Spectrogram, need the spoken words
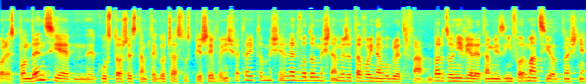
korespondencję kustoszy z tamtego czasu, z I wojny światowej, to my się ledwo domyślamy, że ta wojna w ogóle trwa. Bardzo niewiele tam jest informacji odnośnie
